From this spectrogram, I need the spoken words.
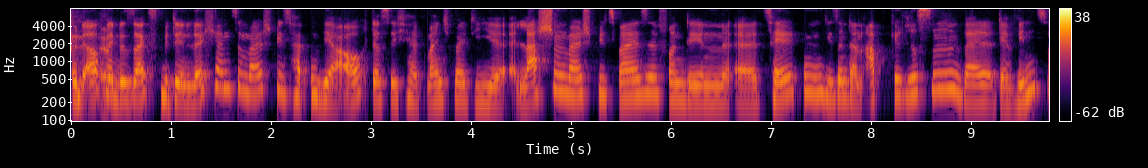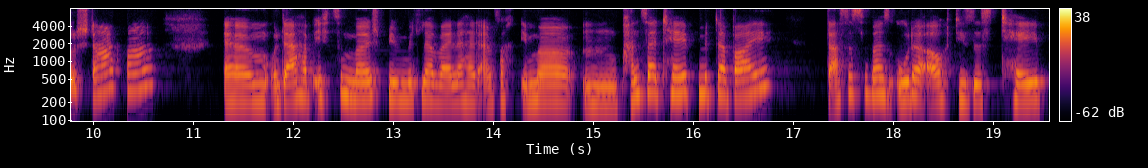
Und auch wenn du sagst mit den Löchern zum Beispiel, das hatten wir auch, dass sich halt manchmal die Laschen beispielsweise von den äh, Zelten, die sind dann abgerissen, weil der Wind so stark war. Ähm, und da habe ich zum Beispiel mittlerweile halt einfach immer ein Panzertape mit dabei. Das ist was. Oder auch dieses Tape,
